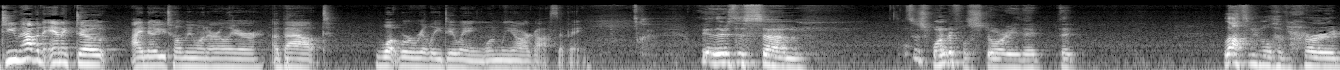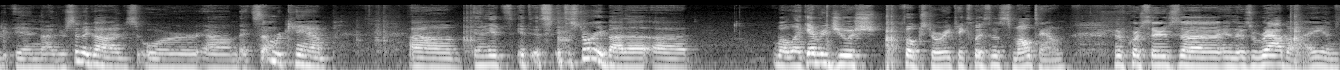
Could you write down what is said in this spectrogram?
do you have an anecdote? I know you told me one earlier about what we're really doing when we are gossiping. Yeah, there's this um, there's this wonderful story that that lots of people have heard in either synagogues or um, at summer camp, um, and it's it's it's a story about a, a well, like every Jewish folk story, it takes place in a small town, and of course there's uh, and there's a rabbi, and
